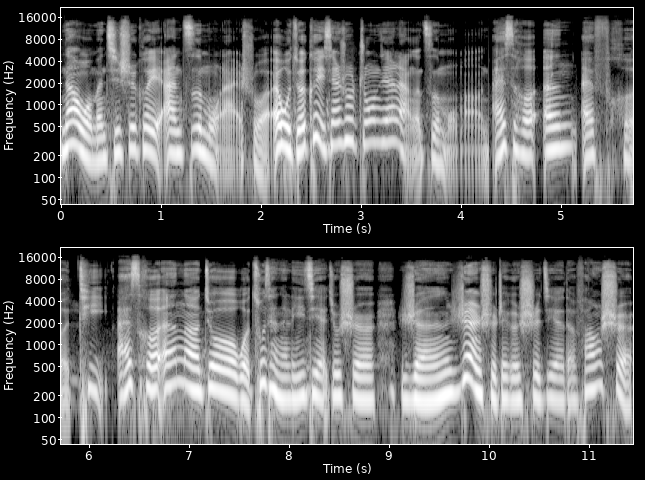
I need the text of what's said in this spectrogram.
那我们其实可以按字母来说，哎，我觉得可以先说中间两个字母嘛，S 和 N，F 和 T。S 和 N 呢，就我粗浅的理解，就是人认识这个世界的方式，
